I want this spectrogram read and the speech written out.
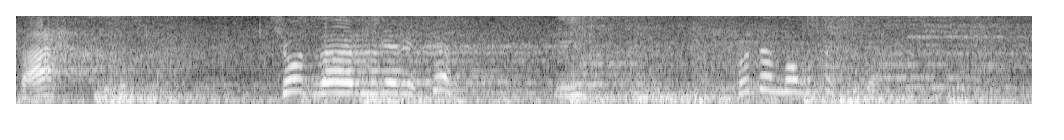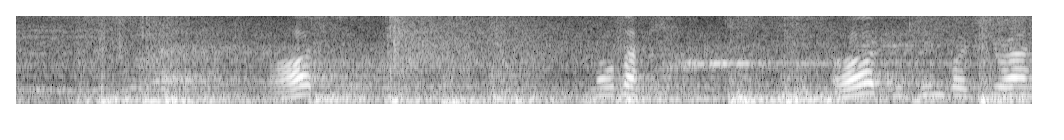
За. Шууд байран дээрээс Хөдөө нугдаж шүү дээ. Аач. Нугдаад. Аач хин бочваа.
